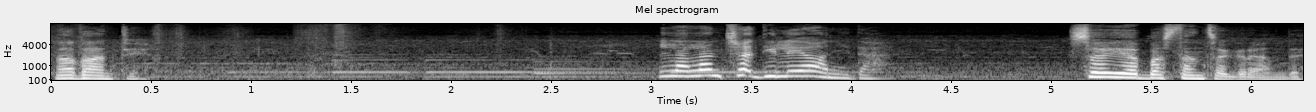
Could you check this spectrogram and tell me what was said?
Avanti. La lancia di Leonida. Sei abbastanza grande.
